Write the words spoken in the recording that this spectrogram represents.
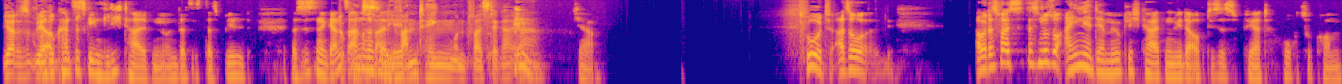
Ja, das Und ja. du kannst es gegen Licht halten und das ist das Bild. Das ist eine du ganz kannst es an die Erlebnis. Wand hängen und weiß der Geil. Ja. Tja. Gut, also, aber das war das ist nur so eine der Möglichkeiten, wieder auf dieses Pferd hochzukommen.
